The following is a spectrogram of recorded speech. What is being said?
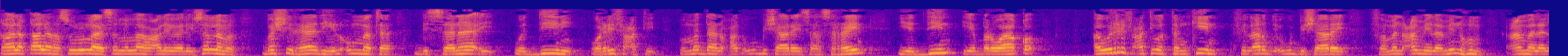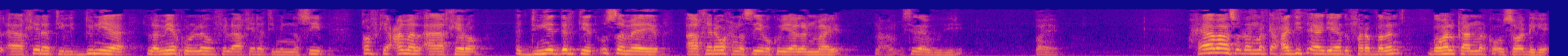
qaala qaala rasuulu llahi sala allahu alayh wali wasalama bashir hadihi alummata bisanaa'i waaddiini waarifcati ummaddan waxaad ugu bishaaraysaa sarrayn iyo diin iyo barwaaqo aw irifcati waatamkiin fi lardi ugu bishaaray faman camila minhum camala alaakhirati lidunyaa lam yakun lahu fi alaakhirati min nasiib qofkii camal aakhiro adduunyo darteed u sameeyo aakhiro wax nasiiba ku yeelan maayo nacam sidaa buu yidhi waxyaabahaas o dhan marka axaadiis aada iyo aada u fara badan buu halkan marka uu soo dhigay.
